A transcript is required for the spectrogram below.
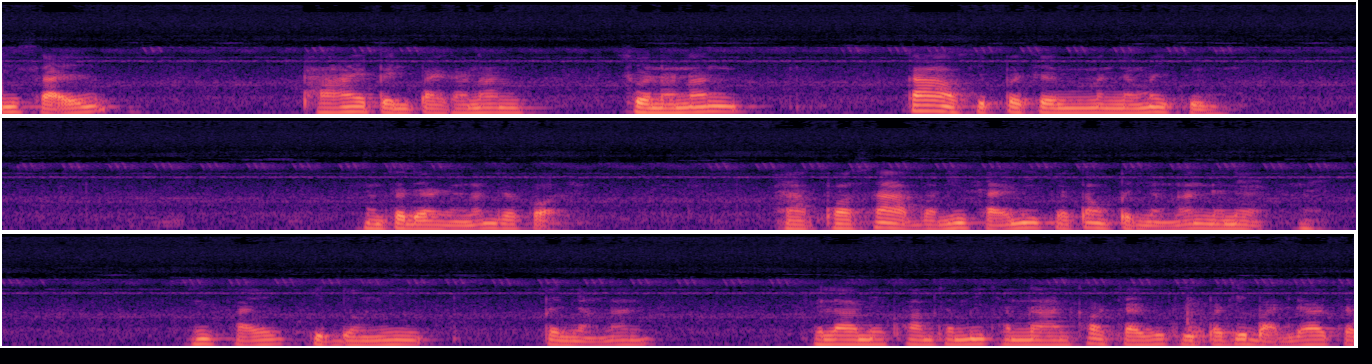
นิสัยพาให้เป็นไปเท่านั้น ส่วนอนนั้นเก้าสิบเปอร์เซ็นมันยังไม่จริง มันแสดงอย่างนั้นจะก่อน หากพอทราบว่านิสัยนี้จะต้องเป็นอย่างนั้นแน่ๆ นิสัยจิตดวงนี้เป็นอย่างนั้น เวลามีความชำนิชำนาญเข้าใจวิธีปฏิบัติแล้วจะ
